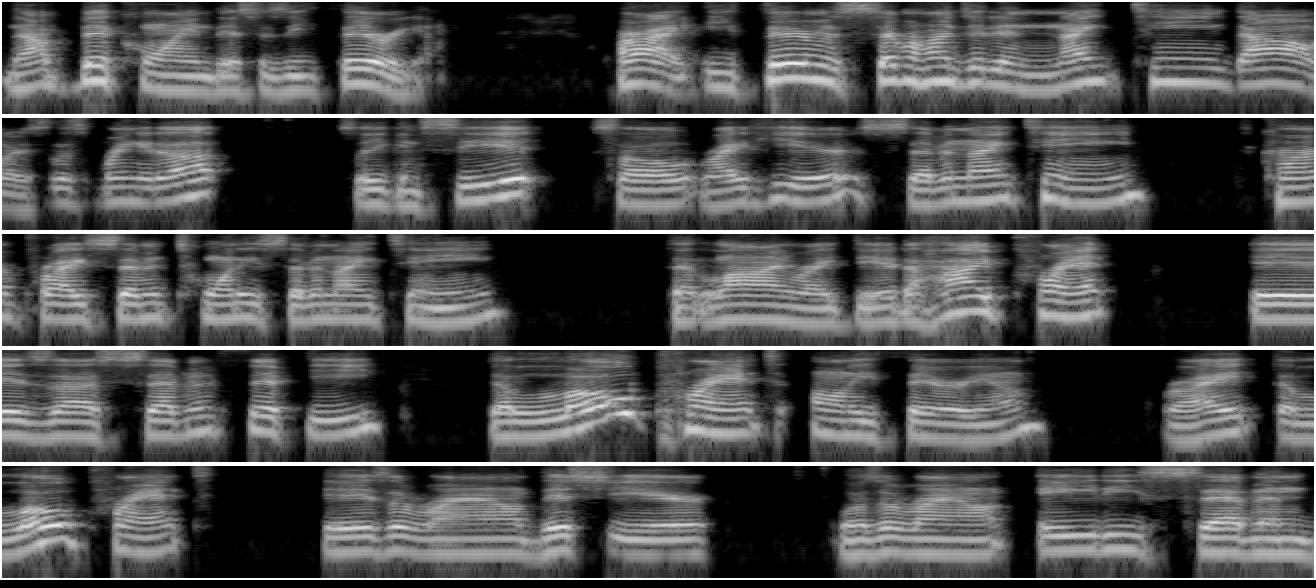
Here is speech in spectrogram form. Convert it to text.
not Bitcoin. This is Ethereum. All right, Ethereum is $719. Let's bring it up so you can see it. So right here, 719, current price 720, 719. That line right there. The high print is uh, 750. The low print on Ethereum, right? The low print is around this year was around $87.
